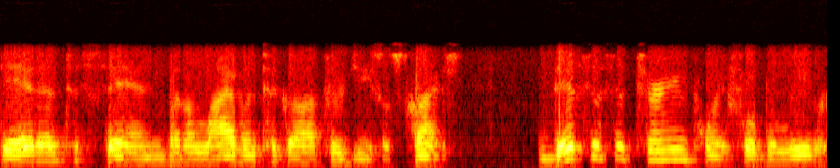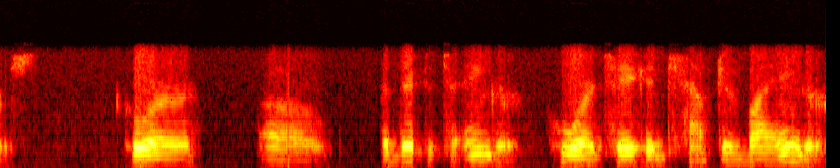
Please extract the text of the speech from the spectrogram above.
dead unto sin, but alive unto God through Jesus Christ. This is a turning point for believers who are uh, addicted to anger, who are taken captive by anger.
